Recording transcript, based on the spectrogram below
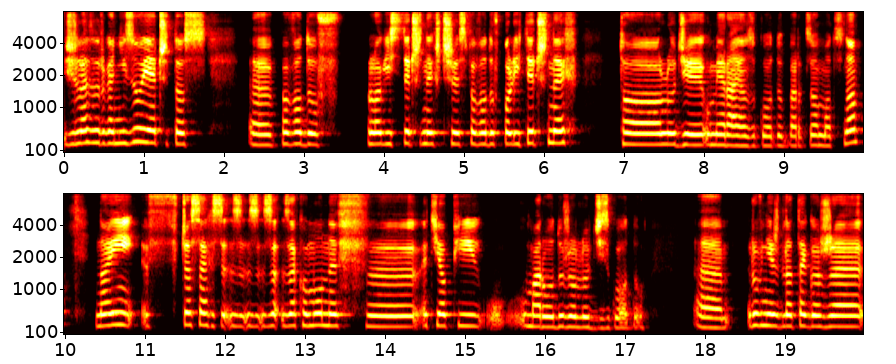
źle zorganizuje, czy to z powodów logistycznych, czy z powodów politycznych, to ludzie umierają z głodu bardzo mocno. No i w czasach z, z, za komuny w Etiopii umarło dużo ludzi z głodu. E, również dlatego, że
